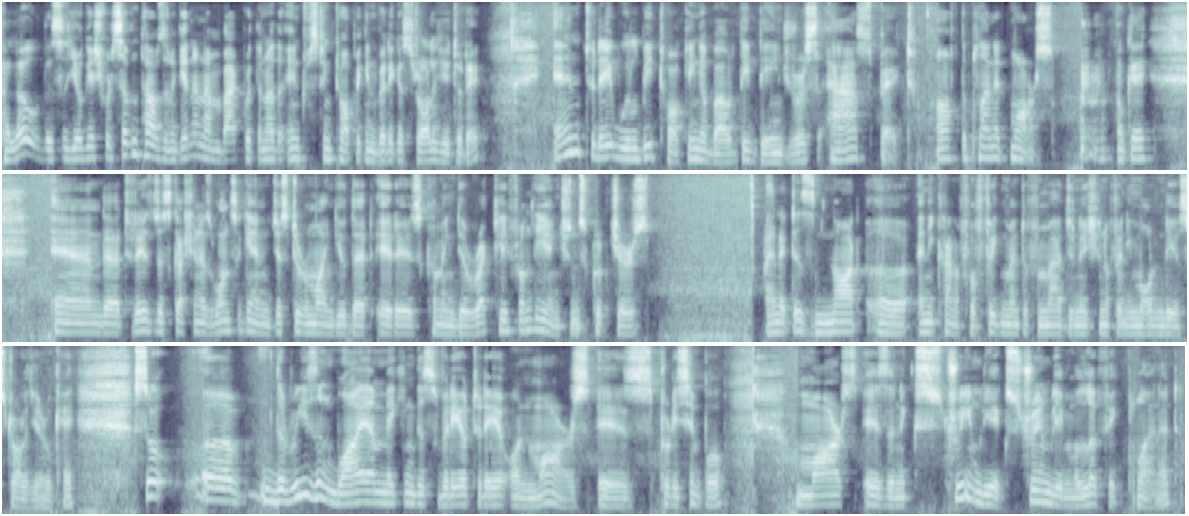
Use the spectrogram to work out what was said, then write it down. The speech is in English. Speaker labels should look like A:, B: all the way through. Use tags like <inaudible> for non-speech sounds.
A: Hello, this is Yogeshwar 7000 again, and I'm back with another interesting topic in Vedic astrology today. And today we'll be talking about the dangerous aspect of the planet Mars. <clears throat> okay, and uh, today's discussion is once again just to remind you that it is coming directly from the ancient scriptures and it is not uh, any kind of a figment of imagination of any modern day astrologer okay so uh, the reason why I'm making this video today on Mars is pretty simple. Mars is an extremely extremely malefic planet.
